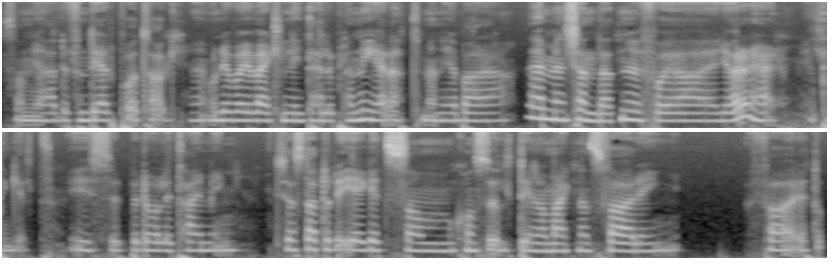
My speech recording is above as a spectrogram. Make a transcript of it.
som jag hade funderat på ett tag. Och det var ju verkligen inte heller planerat men jag bara nej, men kände att nu får jag göra det här helt enkelt. I superdålig timing. Så jag startade eget som konsult inom marknadsföring för ett år.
